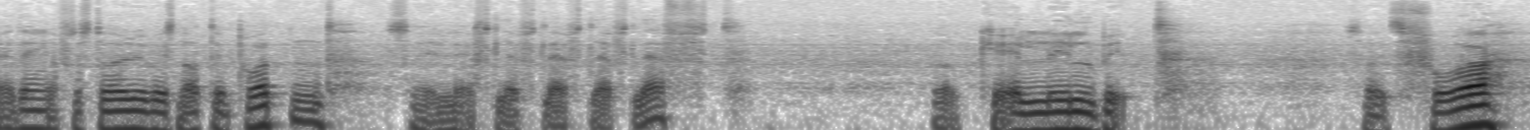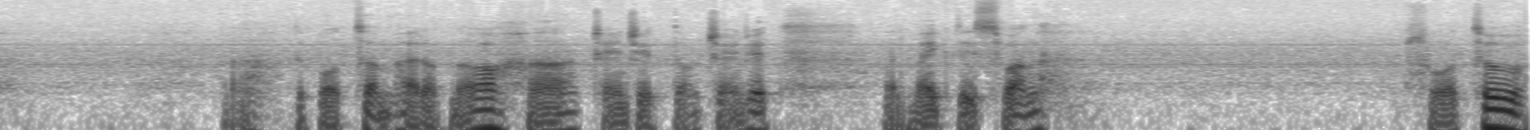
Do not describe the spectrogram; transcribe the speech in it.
Padding of the story river is not important say left left left left left. Okay a little bit. So it's 4 uh, the bottom I don't know. Uh, change it don't change it. And make this one. 4 2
